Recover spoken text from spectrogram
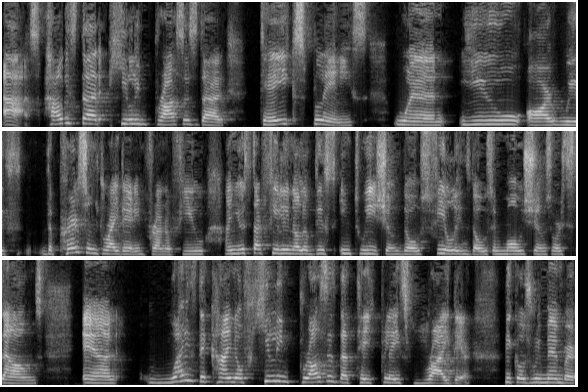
us how is that healing process that takes place when you are with the person right there in front of you and you start feeling all of this intuition those feelings those emotions or sounds and what is the kind of healing process that take place right there? Because remember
